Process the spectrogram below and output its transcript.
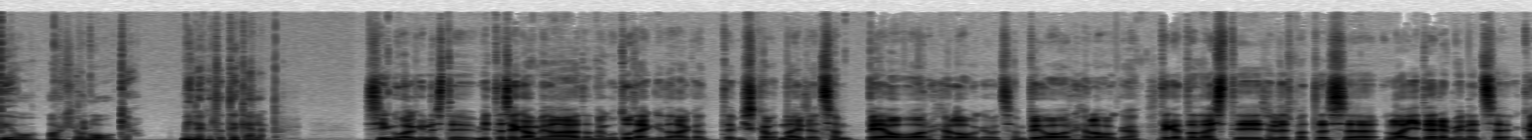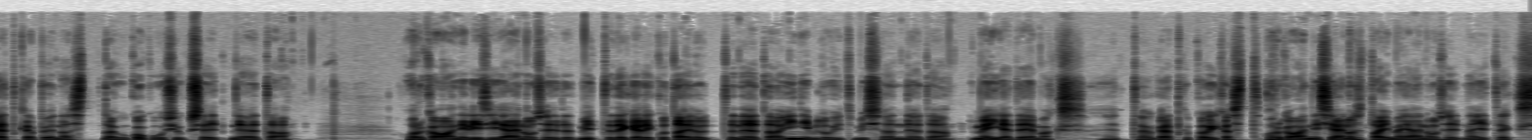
bioarheoloogia millega ta tegeleb? siinkohal kindlasti mitte segamini ajada, nagu tudengid aeg-ajalt viskavad nalja, et see on bioarheoloogia, vot see on bioarheoloogia. tegelikult on hästi selles mõttes lai termin, et see kätkeb ennast nagu kogu siukseid nii-öelda orgaanilisi jäänuseid, et mitte tegelikult ainult nii-öelda inimluid, mis on nii-öelda meie teemaks, et ta kätkeb ka igast orgaanilisi jäänuseid, taimejäänuseid näiteks,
